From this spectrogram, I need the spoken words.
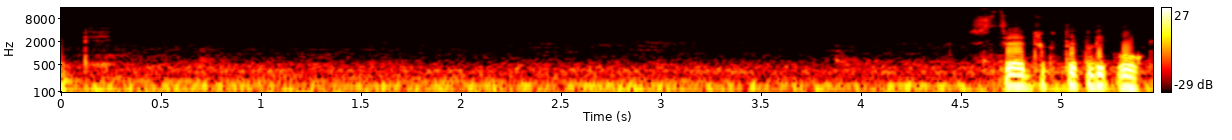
oke. Setelah itu kita klik OK.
